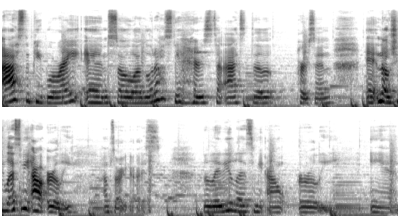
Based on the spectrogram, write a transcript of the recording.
ask the people, right? And so I go downstairs to ask the person. And no, she lets me out early. I'm sorry, guys. The lady lets me out early and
